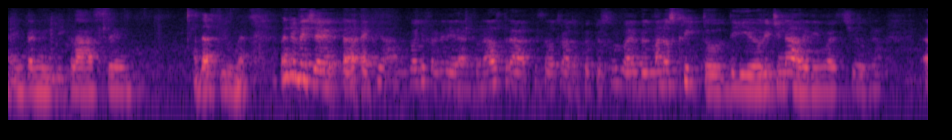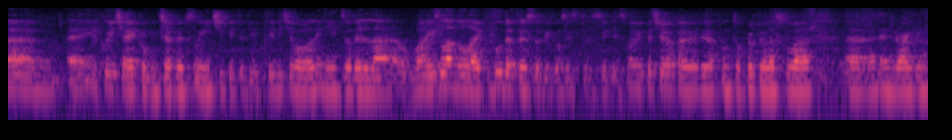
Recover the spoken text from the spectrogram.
in termini di classe, dal fiume. Mentre invece, eh, ecco, voglio far vedere anche un'altra, questo l'ho trovato proprio sul web, il manoscritto di, originale di West Children, ehm, eh, in cui c'è, comincia questo incipit di, che dicevo all'inizio della Why is London like Budapest because it's two cities, ma mi piaceva far vedere appunto proprio la sua eh, handwriting,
